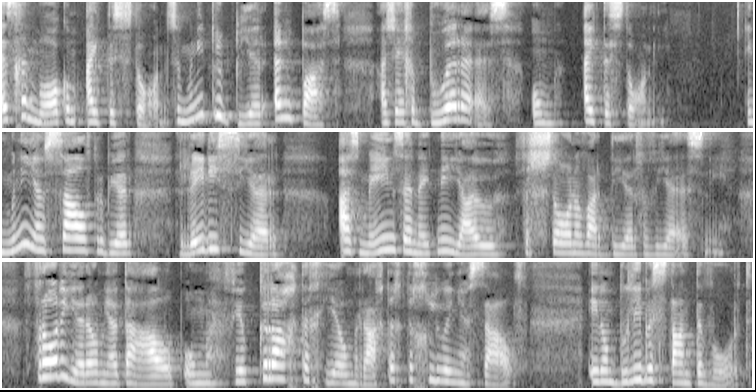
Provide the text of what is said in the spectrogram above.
is gemaak om uit te staan. So moenie probeer inpas as jy gebore is om uit te staan nie. En moenie jouself probeer reduseer as mense net nie jou verstaan of waardeer vir wie jy is nie. Vra die Here om jou te help om vir jou krag te gee om regtig te glo in jouself en om boelie bestand te word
